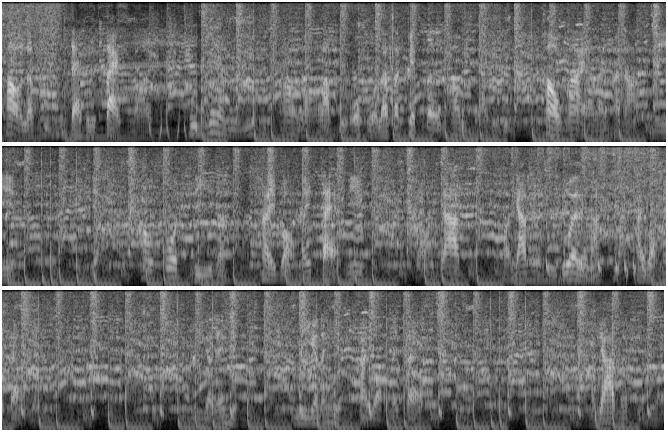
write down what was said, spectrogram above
เข้าแล้วคุณไม่แตกหรือแตกน้อย คุณก็ยังมี20 เข้ารองรับอยู่โอ้โหแล้วสเก็ตเตอร์เข้าอีกแล้วดูดิเข้าง่ายอะไรขนาดนี้เนี่ยเข้าโคตรดีนะ ใครบอกไม่แตกนี่ขอญาตขอญาตไม่คุยด้วยเลยนะใครบอกไม่แตกเนี่ยมีกันให้เห็น มีกันให้เห็นใครบอกไม่แตกขอญาตไม่คุยด้วย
